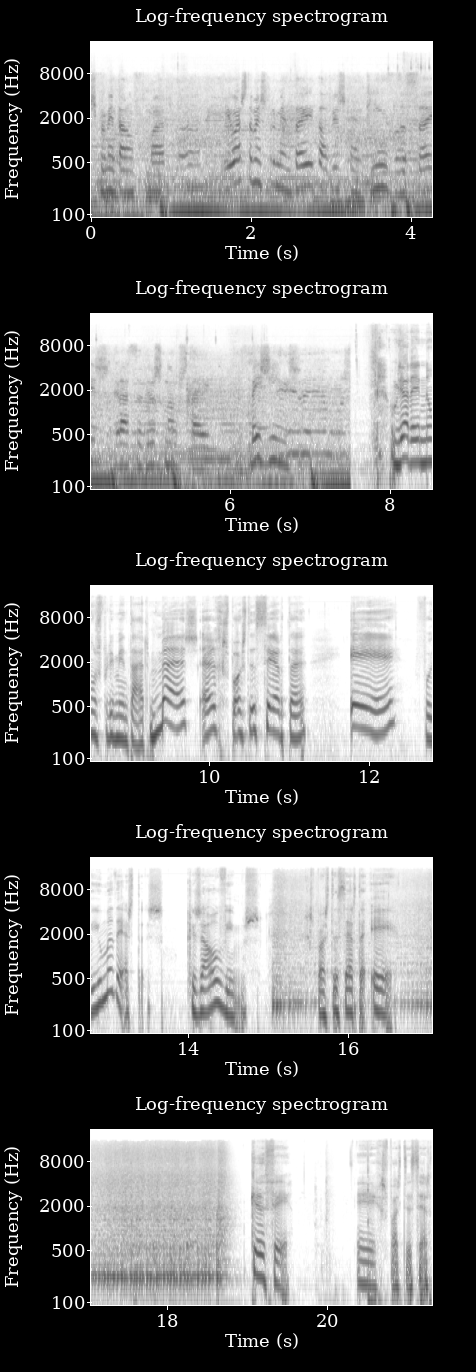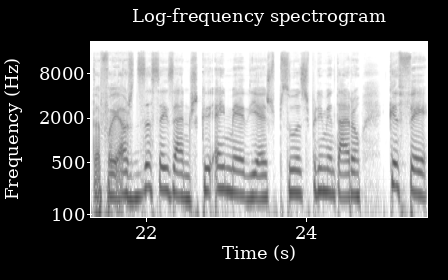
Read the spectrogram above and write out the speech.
experimentaram fumar. Eu acho que também experimentei, talvez com 15, 16. Graças a Deus que não gostei. Beijinhos. O melhor é não experimentar, mas a resposta certa é. Foi uma destas que já ouvimos. A resposta certa é. Café. É a resposta certa. Foi aos 16 anos que, em média, as pessoas experimentaram café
